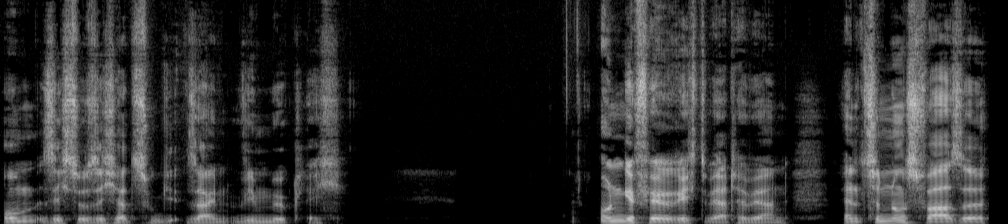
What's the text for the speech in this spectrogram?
um sich so sicher zu sein wie möglich. Ungefähre Richtwerte wären Entzündungsphase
